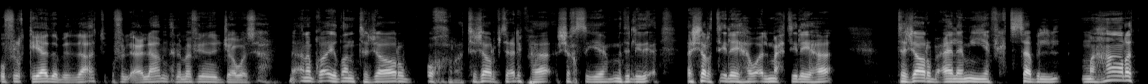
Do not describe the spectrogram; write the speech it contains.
وفي القيادة بالذات وفي الإعلام نحن ما فينا نتجاوزها. لا، أنا أبغى أيضا تجارب أخرى. تجارب تعرفها شخصية مثل اللي أشرت إليها وألمحت إليها. تجارب عالمية في اكتساب مهاره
